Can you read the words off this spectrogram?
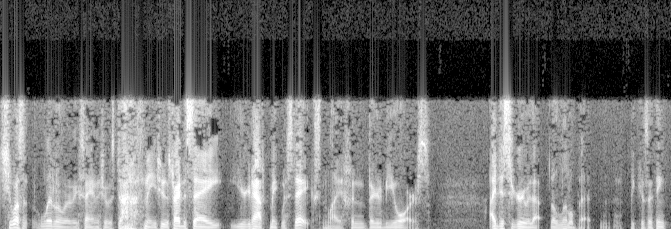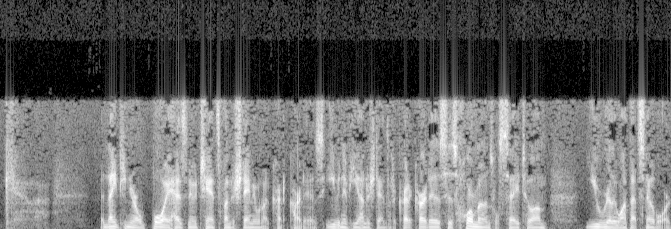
she wasn't literally saying she was done with me. She was trying to say you're going to have to make mistakes in life, and they're going to be yours. I disagree with that a little bit because I think a 19 year old boy has no chance of understanding what a credit card is. Even if he understands what a credit card is, his hormones will say to him, You really want that snowboard.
